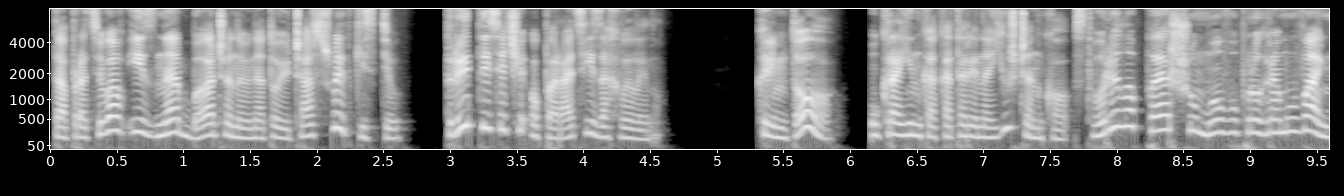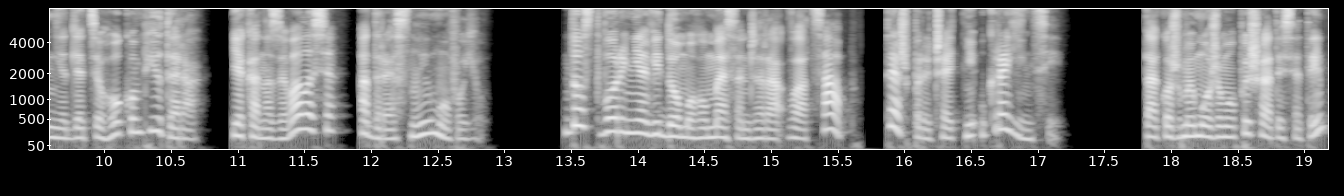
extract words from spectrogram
та працював із небаченою на той час швидкістю 3000 операцій за хвилину. Крім того, українка Катерина Ющенко створила першу мову програмування для цього комп'ютера, яка називалася адресною мовою. До створення відомого месенджера WhatsApp теж причетні українці. Також ми можемо пишатися тим,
